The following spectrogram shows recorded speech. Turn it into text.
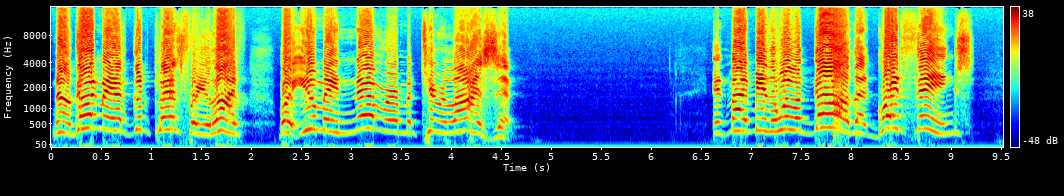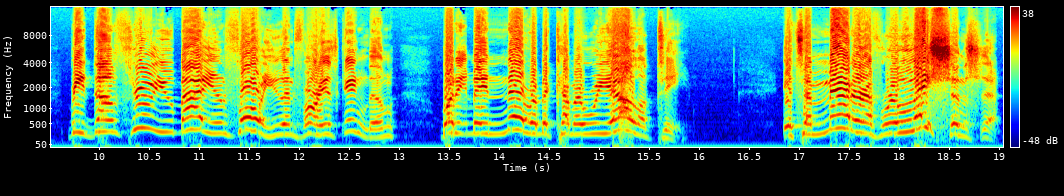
Now, God may have good plans for your life, but you may never materialize it. It might be the will of God that great things be done through you, by you, and for you, and for His kingdom, but it may never become a reality. It's a matter of relationship.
